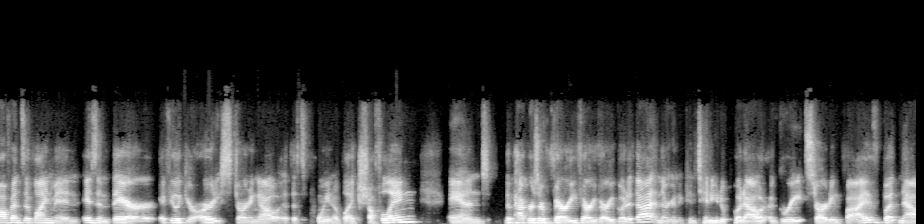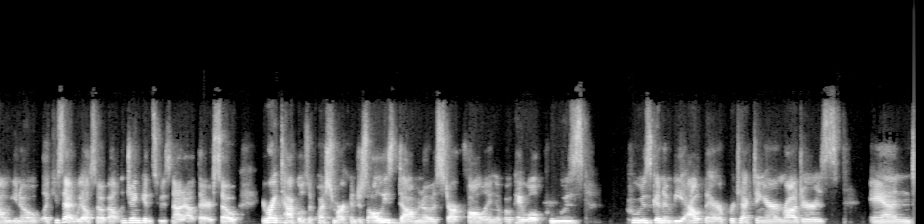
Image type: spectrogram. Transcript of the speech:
offensive lineman isn't there, I feel like you're already starting out at this point of like shuffling. And the Packers are very, very, very good at that. And they're going to continue to put out a great starting five. But now, you know, like you said, we also have Elgton Jenkins who's not out there. So your right tackle is a question mark. And just all these dominoes start falling of okay, well, who's who's going to be out there protecting Aaron Rodgers? And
